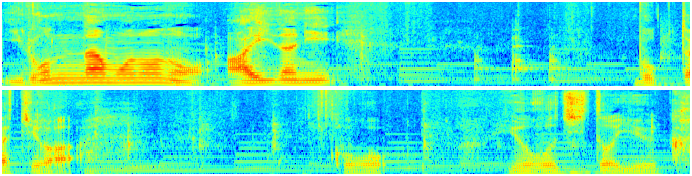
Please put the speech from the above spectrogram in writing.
いろんなものの間に僕たちはこう用事というか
